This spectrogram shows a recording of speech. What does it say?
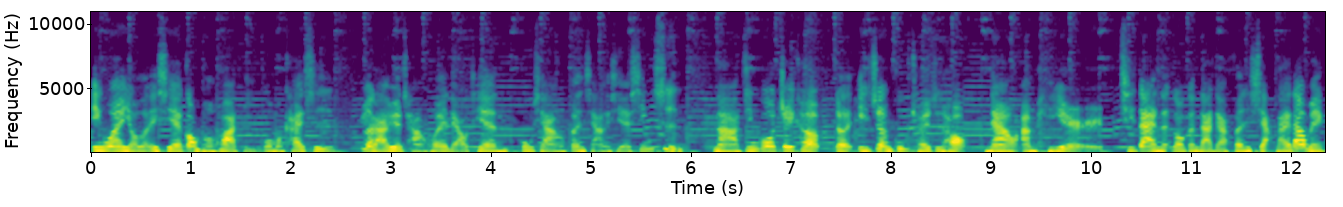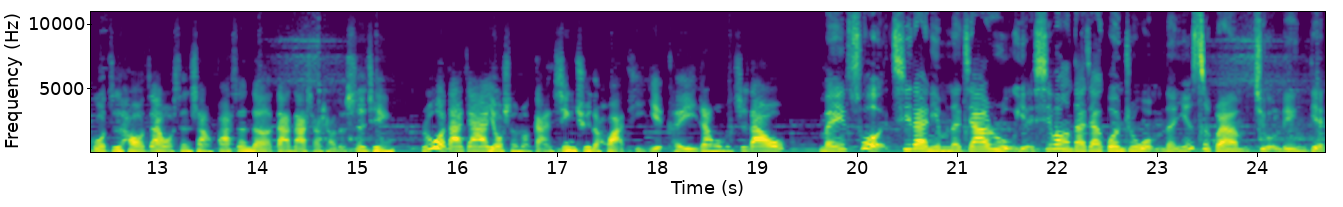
因为有了一些共同话题，我们开始。越来越常会聊天，互相分享一些心事。那经过 Jacob 的一阵鼓吹之后，Now I'm here，期待能够跟大家分享来到美国之后，在我身上发生的大大小小的事情。如果大家有什么感兴趣的话题，也可以让我们知道哦。没错，期待你们的加入，也希望大家关注我们的 Instagram 九零点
